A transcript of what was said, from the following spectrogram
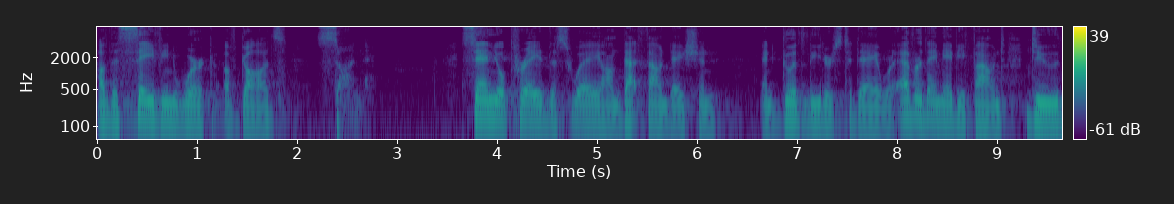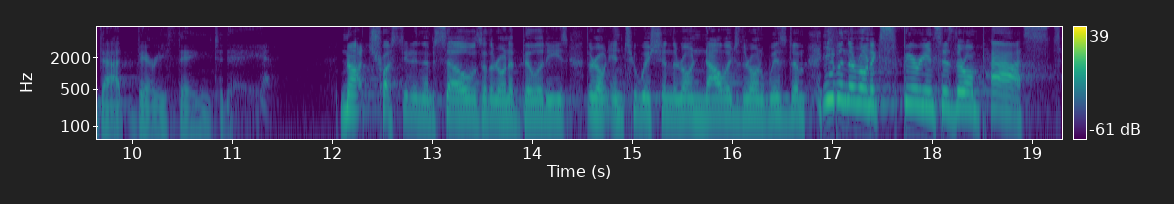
of the saving work of God's Son. Samuel prayed this way on that foundation and good leaders today, wherever they may be found, do that very thing today. Not trusting in themselves or their own abilities, their own intuition, their own knowledge, their own wisdom, even their own experiences, their own past.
